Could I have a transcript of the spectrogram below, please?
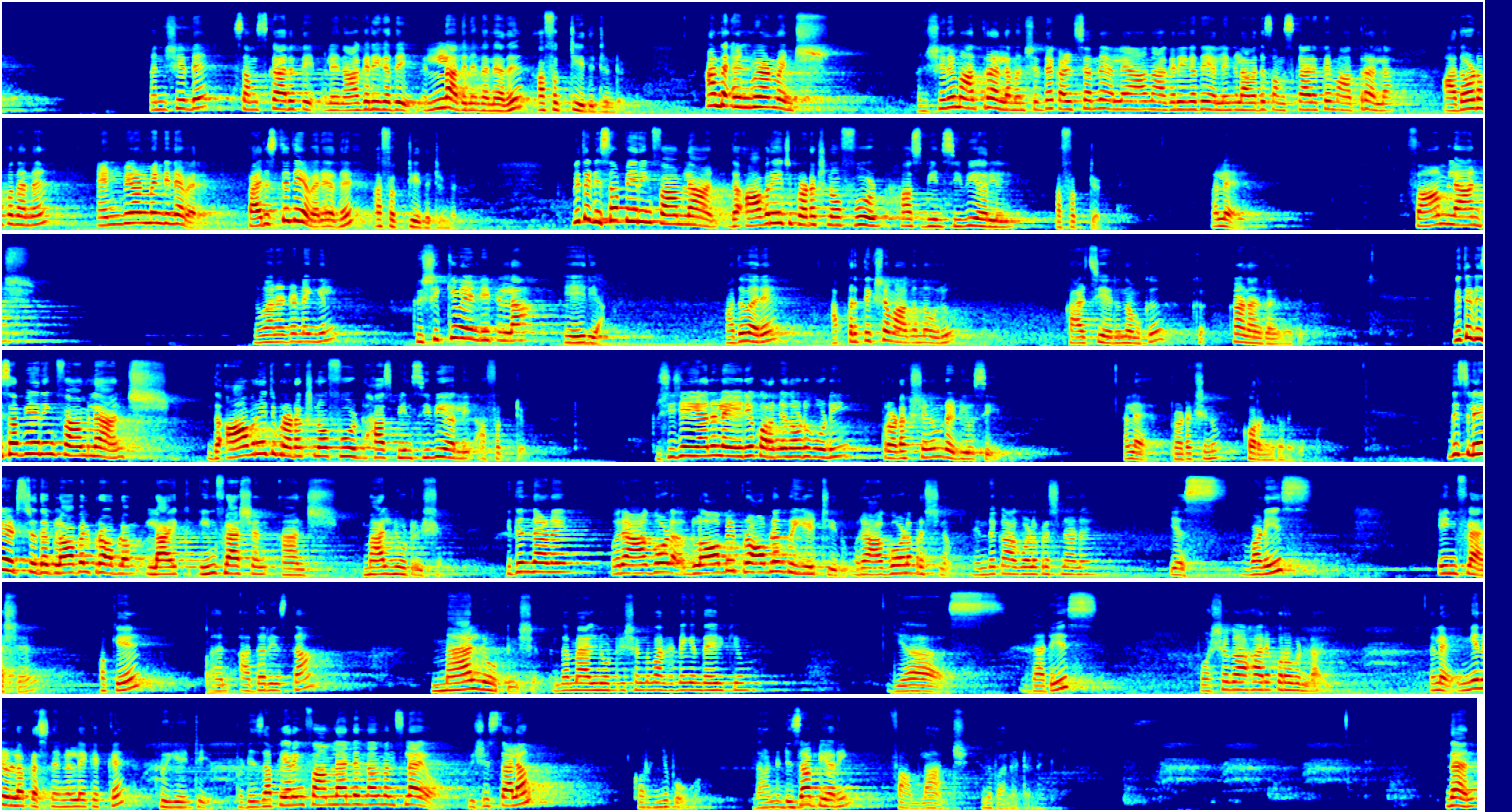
മനുഷ്യരുടെ സംസ്കാരത്തെയും അല്ലെ നാഗരികതയും അതിനെ തന്നെ അത് അഫക്റ്റ് ചെയ്തിട്ടുണ്ട്. ആൻഡ് ദ എൻവയോൺമെന്റ് മനുഷ്യരെ മാത്രമല്ല മനുഷ്യരുടെ കൾച്ചറിനെ അല്ലെ ആ നാഗരികതയെ അല്ലെങ്കിൽ അവരുടെ സംസ്കാരത്തെ മാത്രമല്ല അതോടൊപ്പം തന്നെ എൻവയോൺമെന്റിനെ വരെ പരിസ്ഥിതിയെ വരെ അത് അഫക്റ്റ് ചെയ്തിട്ടുണ്ട്. With disappearing farm land the average production of food has been severely affected അല്ലേ? ഫാം ലാൻഡ് എന്ന് പറഞ്ഞിട്ടുണ്ടെങ്കിൽ കൃഷിക്ക് വേണ്ടിയിട്ടുള്ള ഏരിയ അതുവരെ അപ്രത്യക്ഷമാകുന്ന ഒരു കാഴ്ചയായിരുന്നു നമുക്ക് കാണാൻ കഴിഞ്ഞത്. With disappearing farm land the average production of food has been severely affected കൃഷി ചെയ്യാനുള്ള ഏരിയ കുറഞ്ഞതോടുകൂടി പ്രൊഡക്ഷനും റെഡ്യൂസ് ചെയ്യും. അല്ലേ? പ്രൊഡക്ഷനും കുറഞ്ഞു തുടങ്ങി. This leads to the global problem like inflation and malnutrition ഇതെന്താണ്? ഒരു ആഗോള ഗ്ലോബൽ പ്രോബ്ലം ക്രിയേറ്റ് ചെയ്തു. ഒരു ആഗോള പ്രശ്നം. എന്തൊക്കെ ആഗോള പ്രശ്നമാണ്? Yes one is okay and other is the malnutrition എന്താ ന്യൂട്രീഷൻ എന്ന് പറഞ്ഞിട്ടുണ്ടെങ്കിൽ എന്തായിരിക്കും? യെസ് ദാറ്റ് ഈസ് പോഷകാഹാരക്കുറവുണ്ടായി. അല്ലേ? ഇങ്ങനെയുള്ള പ്രശ്നങ്ങളിലേക്കൊക്കെ ക്രിയേറ്റ് ചെയ്യും ഇപ്പോൾ ഡിസപ്പിയറിങ് ഫാം ലാൻഡ് എന്താണെന്ന് മനസ്സിലായോ? കൃഷിസ്ഥലം കുറഞ്ഞു പോകും. അതാണ് ഡിസപ്പിയറിങ് ഫാം ലാൻഡ് എന്ന് പറഞ്ഞിട്ടുണ്ടെങ്കിൽ. Then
